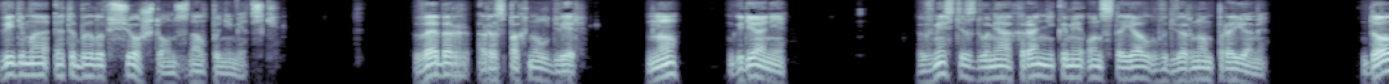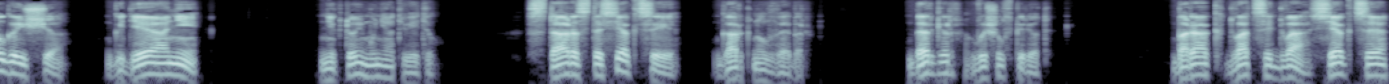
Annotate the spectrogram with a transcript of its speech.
Видимо, это было все, что он знал по-немецки. Вебер распахнул дверь. — Ну, где они? Вместе с двумя охранниками он стоял в дверном проеме. — Долго еще? Где они? Никто ему не ответил. — Староста секции! — гаркнул Вебер. Бергер вышел вперед. «Барак 22, секция...»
